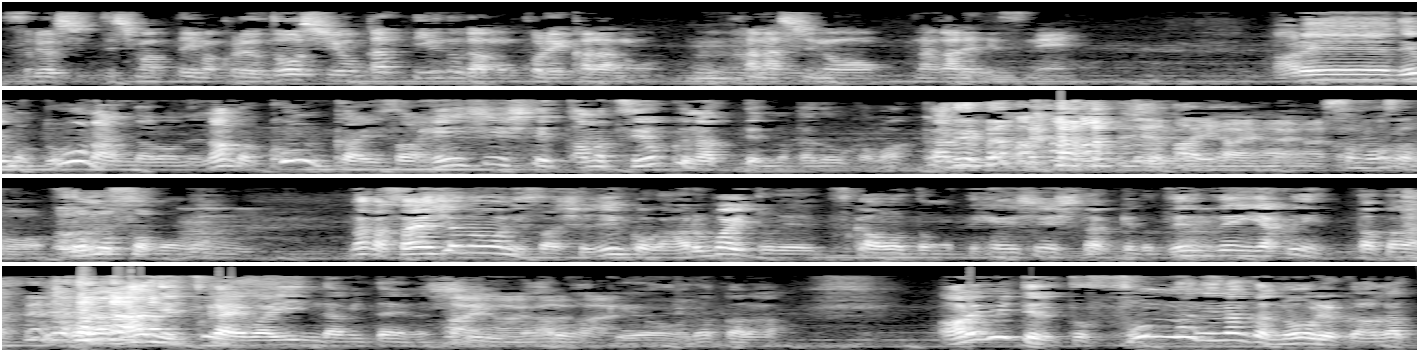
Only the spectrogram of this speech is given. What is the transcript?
それを知ってしまった今これをどうしようかっていうのがもうこれからのうん話の流れですね。あれ、でもどうなんだろうね。なんか今回さ、変身してあんま強くなってんのかどうかわかんない。はいはいはいはい。そもそも。そもそもが。うん。なんか最初の方にさ、主人公がアルバイトで使おうと思って変身したけど、全然役に立たなくて、これは何に使えばいいんだみたいなシーンがあるわけよ。だから、あれ見てるとそんなになんか能力上がっ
